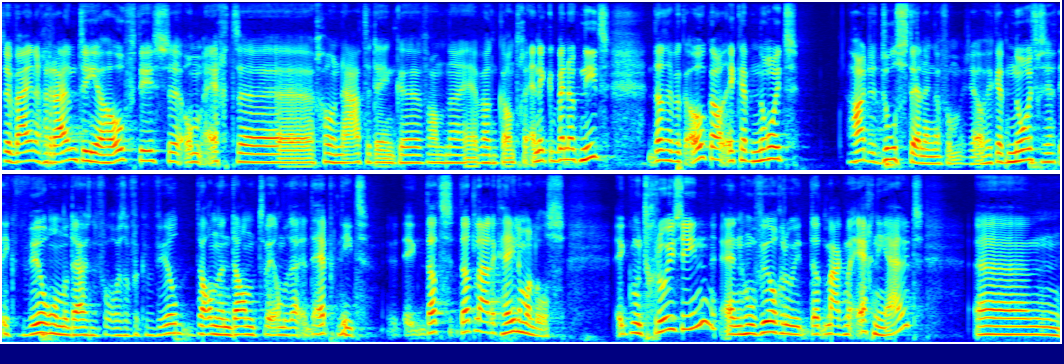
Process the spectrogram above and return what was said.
te weinig ruimte in je hoofd is eh, om echt eh, gewoon na te denken van ja, welke kant. En ik ben ook niet, dat heb ik ook al, ik heb nooit harde doelstellingen voor mezelf. Ik heb nooit gezegd ik wil 100.000 volgers of ik wil dan en dan 200.000. Dat heb ik niet. Ik, dat, dat laat ik helemaal los. Ik moet groei zien en hoeveel groei, dat maakt me echt niet uit. Ehm,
